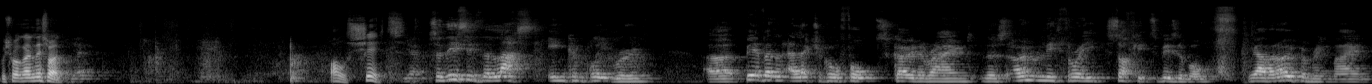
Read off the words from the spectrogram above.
Which one going this one? Yeah. Oh shit! Yeah. So this is the last incomplete room. Uh, bit of an electrical faults going around. There's only three sockets visible. We have an open ring main.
